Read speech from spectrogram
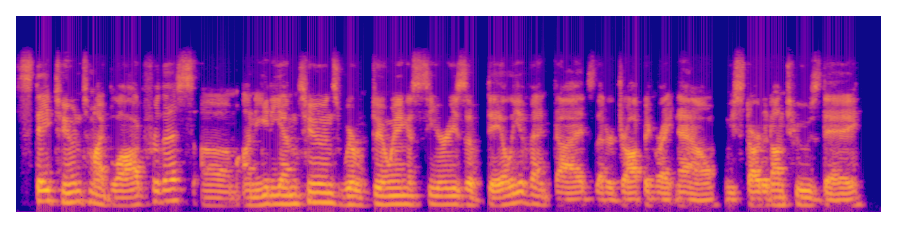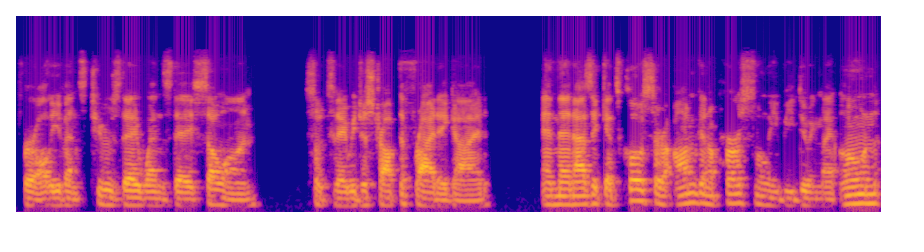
stay tuned to my blog for this. Um, on EDM Tunes, we're doing a series of daily event guides that are dropping right now. We started on Tuesday for all the events Tuesday, Wednesday, so on. So today we just dropped the Friday guide. And then as it gets closer, I'm going to personally be doing my own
